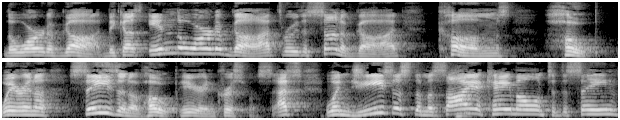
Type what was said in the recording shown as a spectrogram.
the Word of God, because in the Word of God, through the Son of God, comes hope. We're in a season of hope here in Christmas. That's when Jesus the Messiah came onto the scene,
